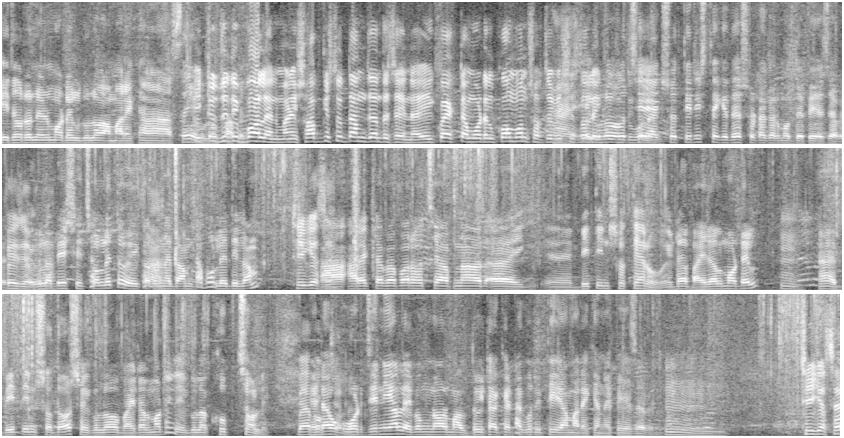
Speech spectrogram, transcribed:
এই ধরনের মডেলগুলো আমার এখানে আছে একটু যদি বলেন মানে সবকিছুর দাম জানতে চাই না এই কয়েকটা মডেল কমন সবচেয়ে বেশি হ্যাঁ, চলে এগুলো হচ্ছে বলেন। একশো তিরিশ থেকে দেড়শো টাকার মধ্যে পেয়ে যাবেন। এগুলো হ্যাঁ। বেশি চলে তো এই কারণে দামটা বলে দিলাম। ঠিক আছে। আরেকটা ব্যাপার হচ্ছে আপনার বি তিনশো তেরো এটা ভাইরাল মডেল হ্যাঁ বি তিনশো দশ এগুলো ভাইরাল মডেল এগুলো খুব চলে। এটা। অরিজিনাল এবং নর্মাল দুইটা ক্যাটাগরিতে আমার এখানে পেয়ে যাবেন। ঠিক আছে।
